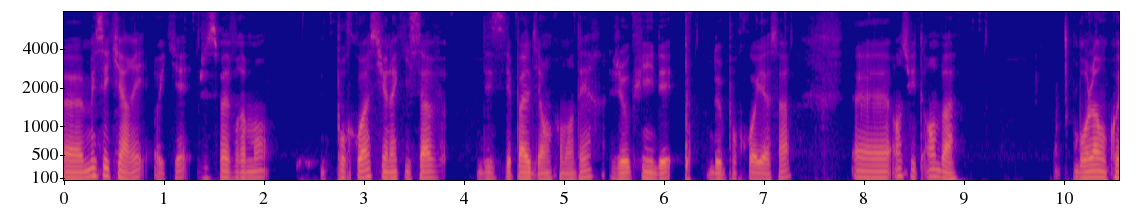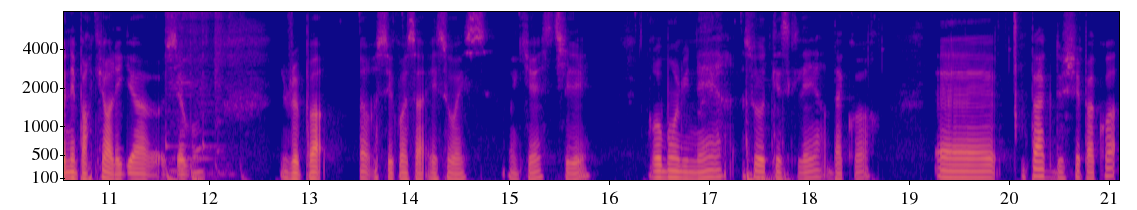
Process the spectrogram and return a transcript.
Euh, mais c'est carré, ok. Je sais pas vraiment pourquoi. S'il y en a qui savent, n'hésitez pas à le dire en commentaire. J'ai aucune idée de pourquoi il y a ça. Euh, ensuite, en bas. Bon là, on connaît par cœur les gars, euh, c'est bon. Je veux pas Oh, c'est quoi ça? SOS. Ok, stylé. Rebond lunaire, solo de caisse claire, d'accord. Euh, pack de je sais pas quoi.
